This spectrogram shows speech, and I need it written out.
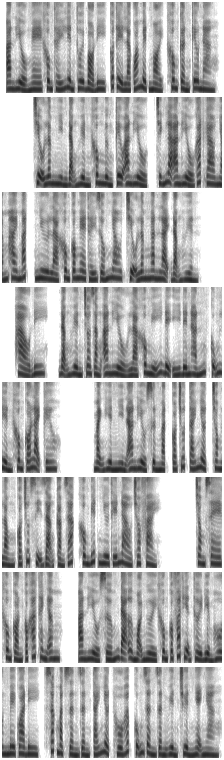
An Hiểu nghe không thấy liền thôi bỏ đi, có thể là quá mệt mỏi, không cần kêu nàng. Triệu Lâm nhìn Đặng Huyền không ngừng kêu An Hiểu, chính là An Hiểu gắt gao nhắm hai mắt, như là không có nghe thấy giống nhau, Triệu Lâm ngăn lại Đặng Huyền. Hảo đi, Đặng Huyền cho rằng An Hiểu là không nghĩ để ý đến hắn, cũng liền không có lại kêu. Mạnh hiền nhìn An Hiểu sườn mặt có chút tái nhợt trong lòng có chút dị dạng cảm giác không biết như thế nào cho phải. Trong xe không còn có khác thanh âm, An Hiểu sớm đã ở mọi người không có phát hiện thời điểm hôn mê qua đi, sắc mặt dần dần tái nhợt hô hấp cũng dần dần uyển chuyển nhẹ nhàng.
